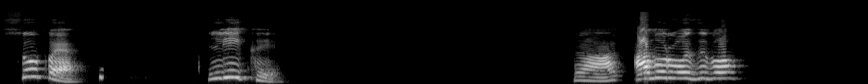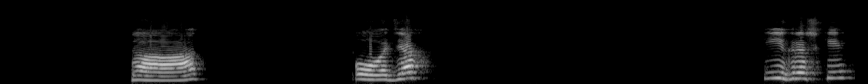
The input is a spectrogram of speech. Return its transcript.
Супер. Ліки. Так. А морозиво? Так. Одяг. Іграшки.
